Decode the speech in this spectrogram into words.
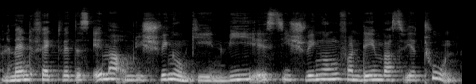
Und im Endeffekt wird es immer um die Schwingung gehen. Wie ist die Schwingung von dem, was wir tun?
